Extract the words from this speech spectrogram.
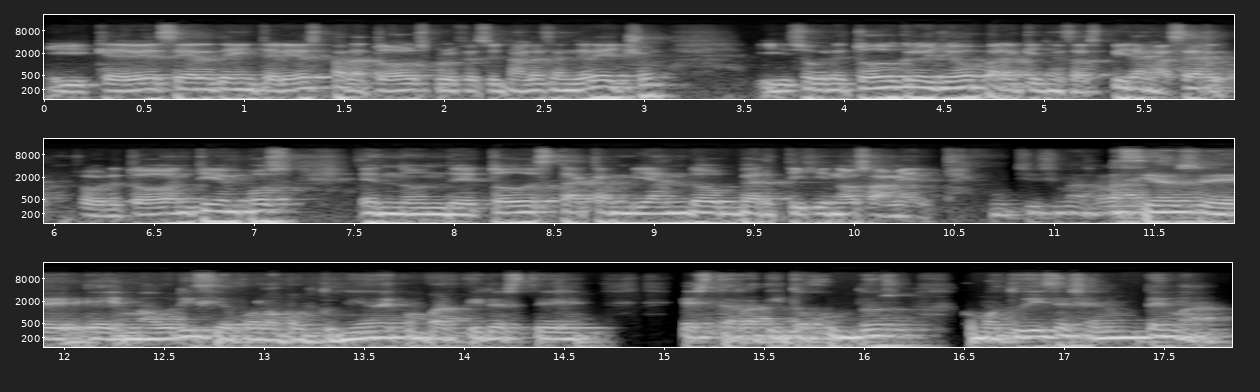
y que debe ser de interés para todos los profesionales en derecho y sobre todo creo yo para quienes aspiran a hacerlo, sobre todo en tiempos en donde todo está cambiando vertiginosamente. Muchísimas gracias eh, eh, Mauricio por la oportunidad de compartir este, este ratito juntos, como tú dices, en un tema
